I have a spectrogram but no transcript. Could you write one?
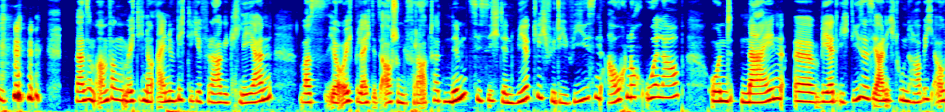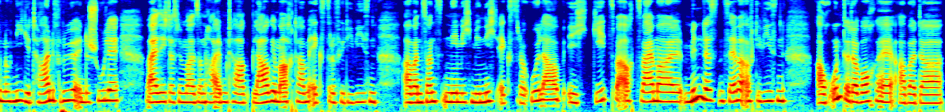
ganz am Anfang möchte ich noch eine wichtige Frage klären, was ihr euch vielleicht jetzt auch schon gefragt habt. Nimmt sie sich denn wirklich für die Wiesen auch noch Urlaub und nein, äh, werde ich dieses Jahr nicht tun, habe ich auch noch nie getan. Früher in der Schule weiß ich, dass wir mal so einen halben Tag blau gemacht haben, extra für die Wiesen. Aber ansonsten nehme ich mir nicht extra Urlaub. Ich gehe zwar auch zweimal mindestens selber auf die Wiesen, auch unter der Woche, aber da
